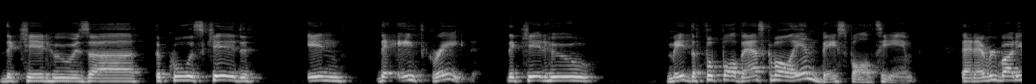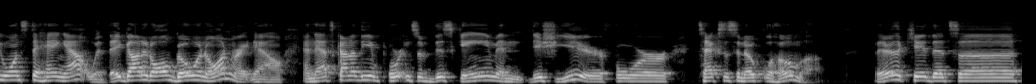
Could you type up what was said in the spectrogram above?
the kid who is uh, the coolest kid in the eighth grade, the kid who made the football, basketball, and baseball team that everybody wants to hang out with. They got it all going on right now. And that's kind of the importance of this game and this year for Texas and Oklahoma. They're the kid that's uh,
